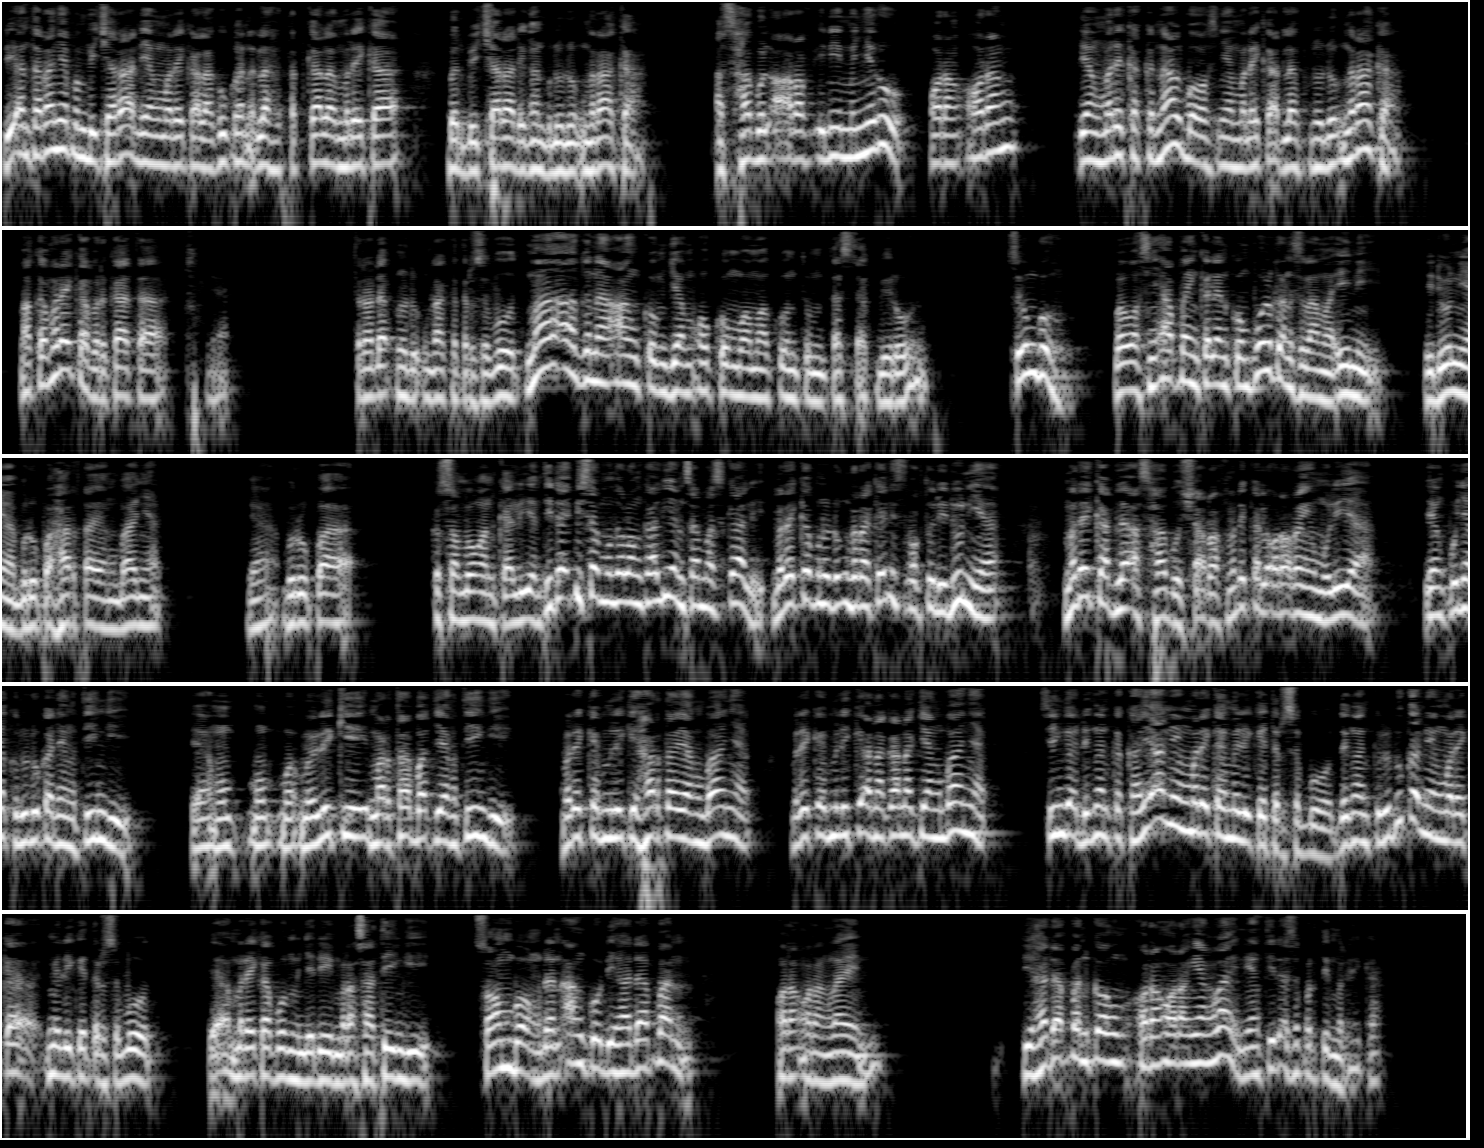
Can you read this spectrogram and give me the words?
di antaranya pembicaraan yang mereka lakukan adalah tatkala mereka berbicara dengan penduduk neraka Ashabul A'raf ini menyeru orang-orang yang mereka kenal bahwasanya mereka adalah penduduk neraka maka mereka berkata, ya, terhadap penduduk neraka tersebut, "Ma agna ankum jam'ukum wa ma kuntum tastakbirun." Sungguh bahwasanya apa yang kalian kumpulkan selama ini di dunia berupa harta yang banyak, ya, berupa kesombongan kalian tidak bisa menolong kalian sama sekali. Mereka penduduk neraka ini waktu di dunia, mereka adalah ashabu syaraf, mereka adalah orang-orang yang mulia, yang punya kedudukan yang tinggi, yang memiliki martabat yang tinggi. Mereka memiliki harta yang banyak, mereka memiliki anak-anak yang banyak. Sehingga dengan kekayaan yang mereka miliki tersebut, dengan kedudukan yang mereka miliki tersebut, ya mereka pun menjadi merasa tinggi, sombong dan angkuh di hadapan orang-orang lain. Di hadapan kaum orang-orang yang lain yang tidak seperti mereka.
